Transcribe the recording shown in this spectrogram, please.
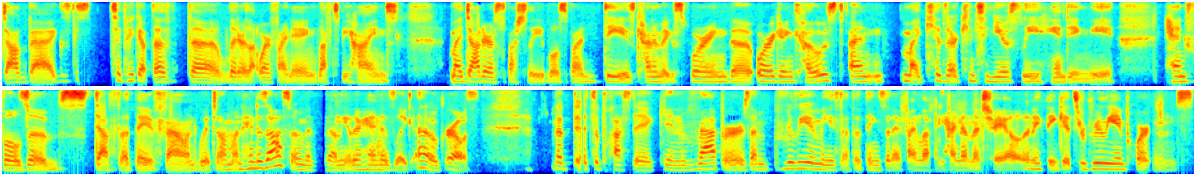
dog bags to pick up the, the litter that we're finding left behind. My daughter, especially, will spend days kind of exploring the Oregon coast, and my kids are continuously handing me handfuls of stuff that they've found, which on one hand is awesome, and on the other hand is like, oh, gross but bits of plastic and wrappers. I'm really amazed at the things that I find left behind on the trail. And I think it's really important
